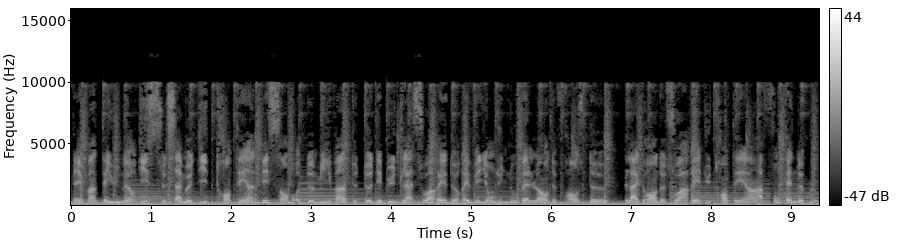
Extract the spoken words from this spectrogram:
Dès 21h10 ce samedi 31 décembre 2022 débute la soirée de réveillon du Nouvel An de France 2, la grande soirée du 31 à Fontainebleau.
